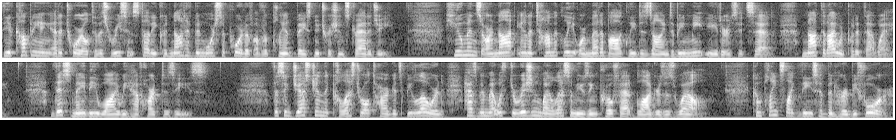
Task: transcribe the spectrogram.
The accompanying editorial to this recent study could not have been more supportive of the plant-based nutrition strategy. Humans are not anatomically or metabolically designed to be meat eaters, it said. Not that I would put it that way. This may be why we have heart disease. The suggestion that cholesterol targets be lowered has been met with derision by less amusing pro-fat bloggers as well. Complaints like these have been heard before.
